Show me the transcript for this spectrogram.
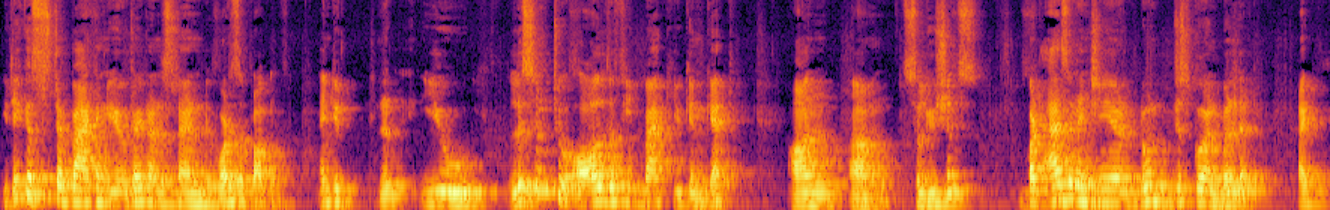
you take a step back and you try to understand what is the problem. And you you listen to all the feedback you can get on um, solutions. But as an engineer don't just go and build it right?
